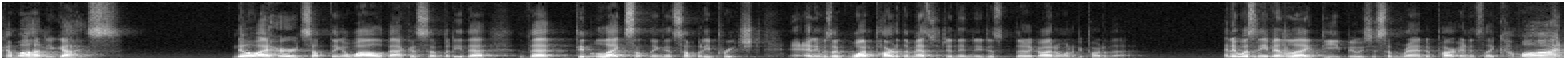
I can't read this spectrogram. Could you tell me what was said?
Come on, you guys. No, I heard something a while back of somebody that, that didn't like something that somebody preached, and it was like one part of the message, and then they just, they're like, oh, I don't want to be part of that. And it wasn't even like deep, it was just some random part, and it's like, come on,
